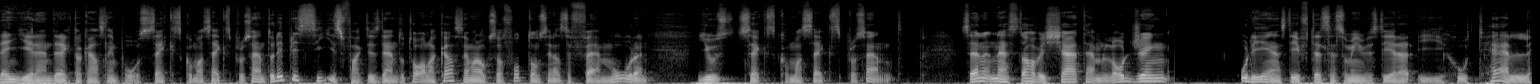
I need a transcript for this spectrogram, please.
Den ger en direktavkastning på 6,6% och det är precis faktiskt den totalavkastning man också har fått de senaste 5 åren. Just 6,6%. Sen nästa har vi Chatham Lodging och det är en stiftelse som investerar i hotell.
